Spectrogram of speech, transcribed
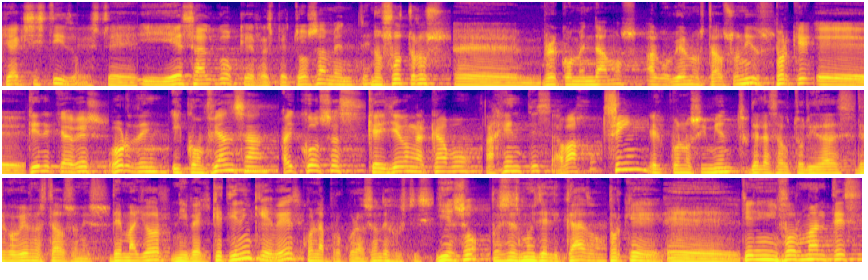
que ha existido este, y es algo que respetuosamente nosotros eh, recomendamos al gobierno de Estados Unidos porque eh, tiene que haber orden y confianza. Hay cosas que llevan a cabo agentes abajo sin el conocimiento de las autoridades del gobierno de Estados Unidos de mayor nivel que tienen que ver con la procuración de justicia y eso pues es muy delicado porque eh, tienen informantes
